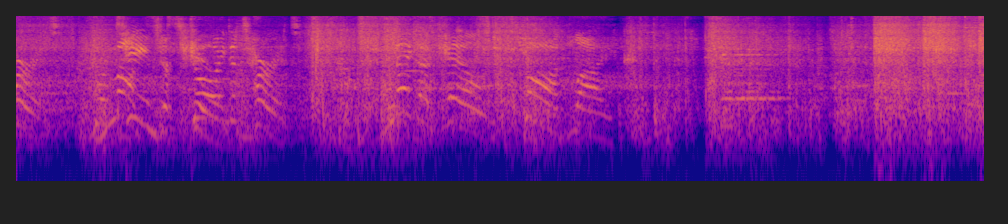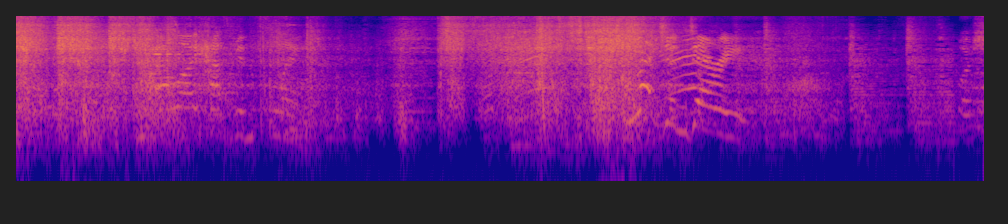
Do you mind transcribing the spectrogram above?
turret. Your team destroyed a turret. Mega kill. Godlike. Ally has been slain. Legendary. Push.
